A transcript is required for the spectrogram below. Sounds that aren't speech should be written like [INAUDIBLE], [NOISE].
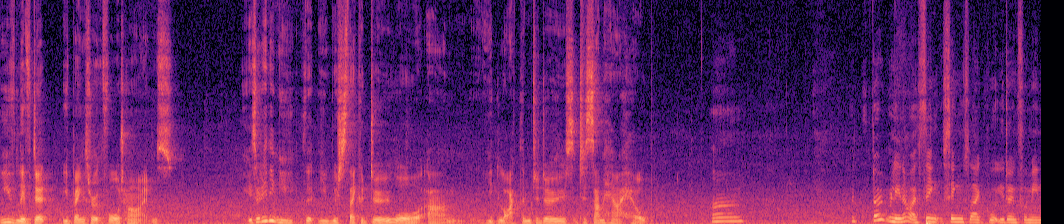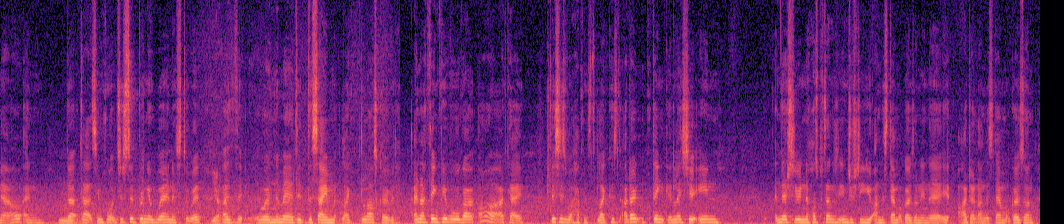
you've lived it. You've been through it four times. Is there anything you that you wish they could do, or um, you'd like them to do to somehow help? Um, I don't really know. I think things like what you're doing for me now, and Mm. that that's important just to bring awareness to it. Yeah. I think when the mayor did the same, like last COVID, and I think people will go, oh, okay, this is what happens. Like, because I don't think unless you're in, unless you're in the hospitality industry, you understand what goes on in there. It, I don't understand what goes on.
